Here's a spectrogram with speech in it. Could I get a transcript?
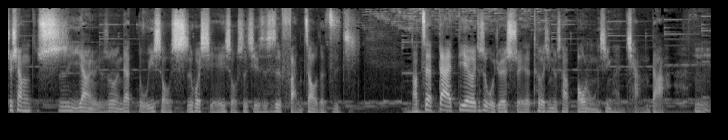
就像诗一样，有时候人家读一首诗或写一首诗，其实是反照着自己。然后再带来第二个就是，我觉得水的特性就是它包容性很强大，嗯，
